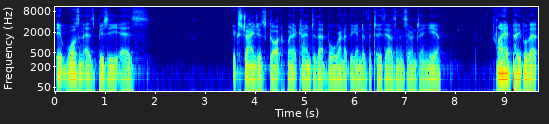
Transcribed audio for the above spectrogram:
it wasn't as busy as exchanges got when it came to that bull run at the end of the 2017 year. I had people that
